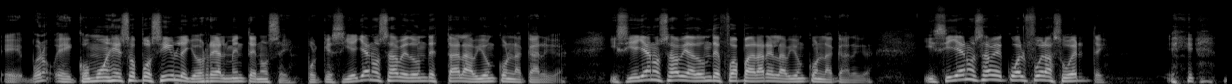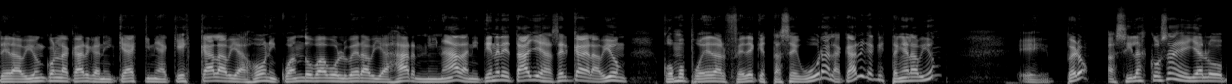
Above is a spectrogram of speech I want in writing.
Eh, bueno, eh, ¿cómo es eso posible? Yo realmente no sé, porque si ella no sabe dónde está el avión con la carga, y si ella no sabe a dónde fue a parar el avión con la carga, y si ella no sabe cuál fue la suerte del avión con la carga, ni, qué, ni a qué escala viajó, ni cuándo va a volver a viajar, ni nada, ni tiene detalles acerca del avión, ¿cómo puede dar fe de que está segura la carga que está en el avión? Eh, pero así las cosas, ella lo,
